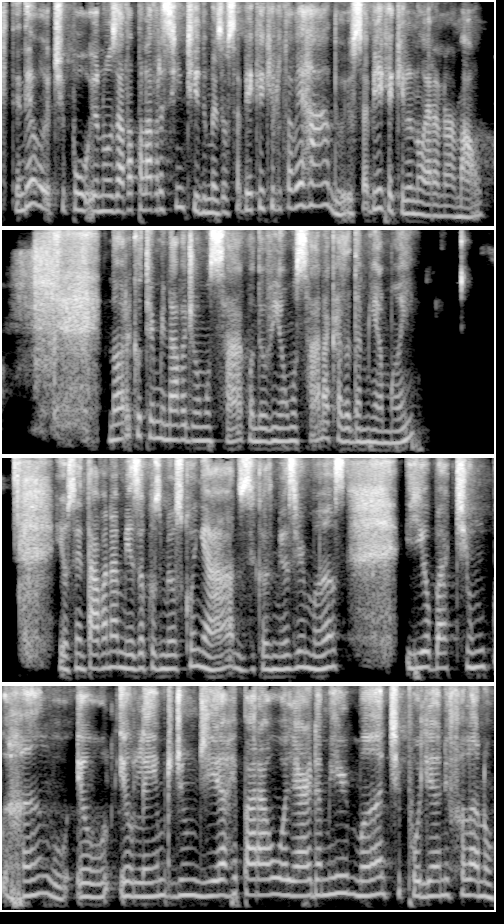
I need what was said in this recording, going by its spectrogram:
entendeu? Eu, tipo, eu não usava a palavra sentido, mas eu sabia que aquilo estava errado, eu sabia que aquilo não era normal. Na hora que eu terminava de almoçar, quando eu vinha almoçar na casa da minha mãe, eu sentava na mesa com os meus cunhados e com as minhas irmãs e eu bati um rango. Eu, eu lembro de um dia reparar o olhar da minha irmã, tipo, olhando e falando:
